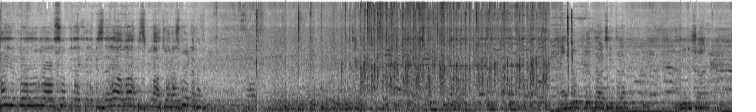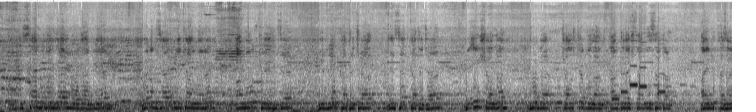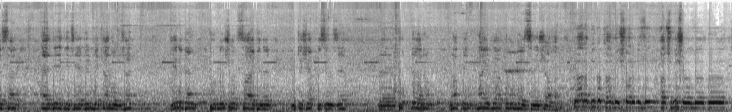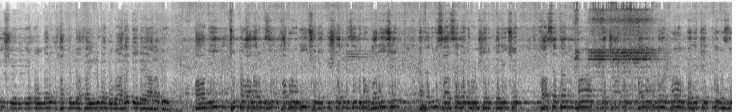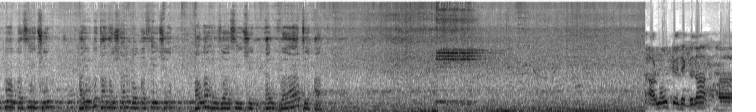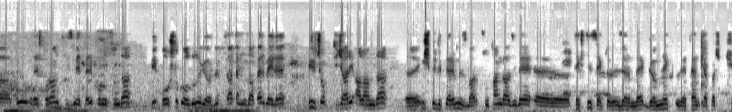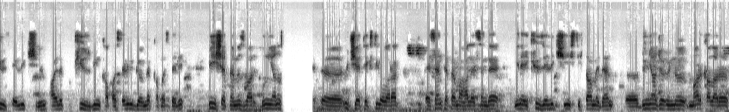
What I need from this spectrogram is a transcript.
Hayırlı uğurlu olsun dileklerimizle. Ya Allah Bismillah diyoruz. Buyurun efendim. Arnavutköy gerçekten gelişen İstanbul'un yerli olan bir yer. Böyle güzel mekanların Arnavutköy'ümüze bir renk katacağı, lezzet katacağı ve inşallah burada çalışacak olan arkadaşlarımıza da hayırlı kazançlar elde edeceği bir mekan olacak. Yeniden kuruluşun sahibini, müteşebbisimizi e, kutluyorum. Rabbim hayırlı uğurlu etsin inşallah. Ya Rabbi bu kardeşlerimizin açmış olduğu bu iş yerini onların hakkında hayırlı ve mübarek eyle Ya Rabbi. Amin. Tüm dualarımızın kabulü için, ölmüşlerimizin ruhları için, Efendimiz sallallahu aleyhi ve sellem ruhu şerifleri için, haseten bu mekanın hayırlı, bol, bereketli, rızıklı olması için, hayırlı kazançların olması için, Allah rızası için El Fatiha. Arnavutköy'de gıda e, bu restoran hizmetleri konusunda bir boşluk olduğunu gördük. Zaten Muzaffer Bey'le birçok ticari alanda e, işbirliklerimiz var. Sultan Gazi'de e, tekstil sektörü üzerinde gömlek üreten yaklaşık 250 kişinin aylık 200 bin kapasiteli bir gömlek kapasiteli bir işletmemiz var. Bunun yanı e, 3Y Tekstil olarak Esentepe mahallesinde yine 250 kişiyi istihdam eden e, dünyaca ünlü markaları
